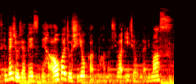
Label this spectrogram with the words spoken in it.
仙台城じゃないですね。青葉城資料館の話は以上になります。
